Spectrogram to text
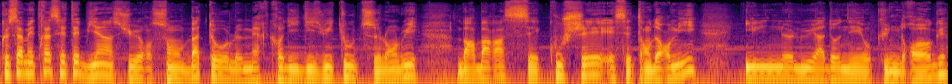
que sa maîtresse était bien sur son bateau le mercredi 18 août. Selon lui, Barbara s'est couchée et s'est endormie. Il ne lui a donné aucune drogue.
